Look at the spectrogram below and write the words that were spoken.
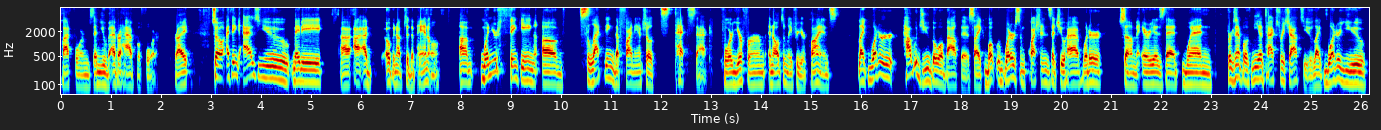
platforms than you've ever have before right so I think as you maybe uh, I, would open up to the panel. Um, when you're thinking of selecting the financial tech stack for your firm and ultimately for your clients like what are how would you go about this? Like what what are some questions that you have? What are some areas that when for example if neotax reach out to you like what are you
